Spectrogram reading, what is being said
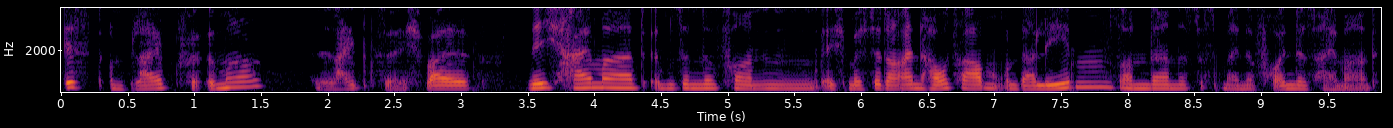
ist und bleibt für immer Leipzig, weil nicht Heimat im Sinne von, ich möchte da ein Haus haben und da leben, sondern es ist meine Freundesheimat.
